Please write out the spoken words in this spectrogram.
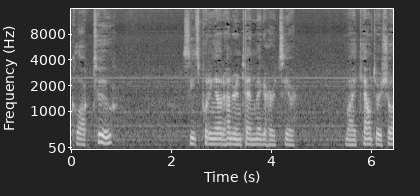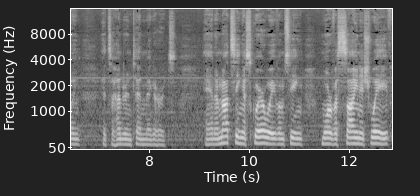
clock 2 see it's putting out 110 megahertz here. My counter is showing it's 110 megahertz. And I'm not seeing a square wave I'm seeing more of a sine-ish wave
